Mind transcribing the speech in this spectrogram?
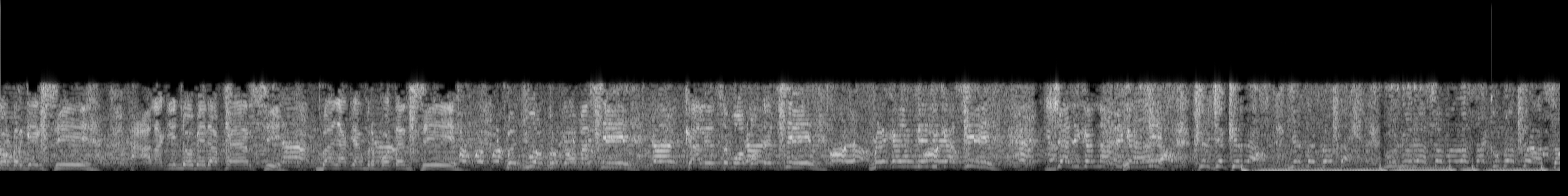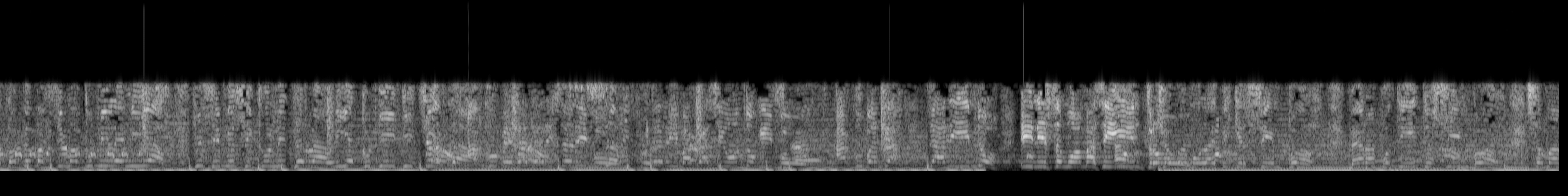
Indo bergengsi. Anak Indo beda versi. Banyak yang berpotensi. Pejuang proklamasi Kalian semua potensi. Mereka yang dedikasi. Jadikan navigasi. Kerja keras, nyata batai Bunuh rasa malas aku batas. Sampai maksimal ku milenial. Visi misiku literal Lihat ku di digital. Aku beda dari seribu. Terima kasih untuk ibu. Aku bangga dari Indo. Ini semua masih intro. Coba mulai pikir simple Somebody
